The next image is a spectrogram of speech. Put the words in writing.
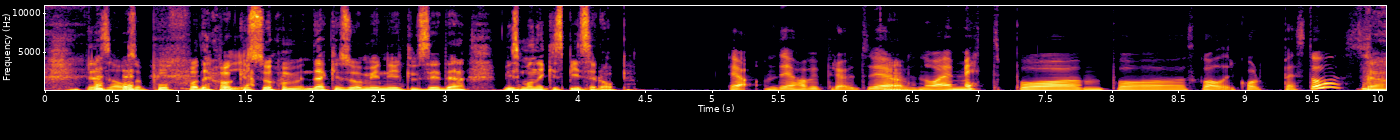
det sa også poff, og det, var så, det er ikke så mye nytelse i det, hvis man ikke spiser det opp. Ja, det har vi prøvd. Jeg, Ja. Nå er jeg mett på, på skvallerkålpesto. Så, Ja,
